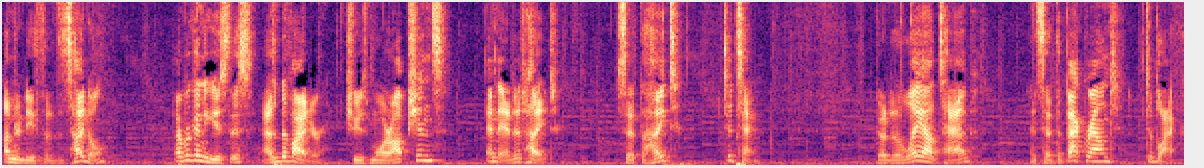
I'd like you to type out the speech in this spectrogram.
underneath of the title, and we're going to use this as a divider. Choose more options and edit height. Set the height to 10. Go to the Layout tab and set the background to black.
